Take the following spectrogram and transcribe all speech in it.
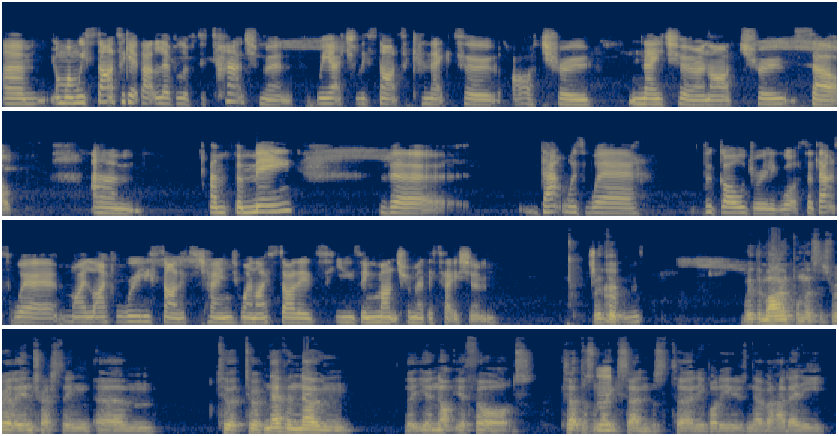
Um, and when we start to get that level of detachment, we actually start to connect to our true nature and our true self. Um, and for me, the that was where the gold really was. So that's where my life really started to change when I started using mantra meditation. With the, um, with the mindfulness, it's really interesting um, to to have never known that you're not your thoughts, because that doesn't mm. make sense to anybody who's never had any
